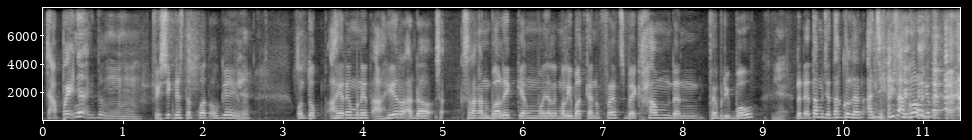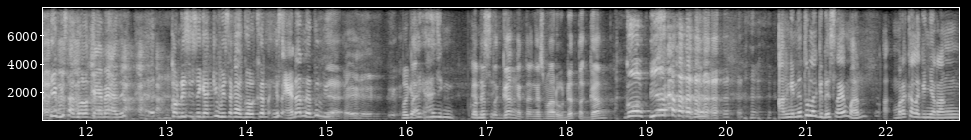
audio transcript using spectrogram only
capeknya gitu. Fisiknya teu kuat oge gitu untuk akhirnya menit akhir ada se- serangan balik yang mel- melibatkan Freds, Beckham dan Febri Bow Iya. dan Eta mencetak gol dan anjing bisa gol gitu Iya bisa gol kayaknya anjing kondisi si kaki bisa kagolkan geus edan itu ya bagi anjing Kondisi kondisi tegang ya, nggak semarudet tegang. Gol. Ya. anginnya tuh lagi di Sleman, mereka lagi nyerang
